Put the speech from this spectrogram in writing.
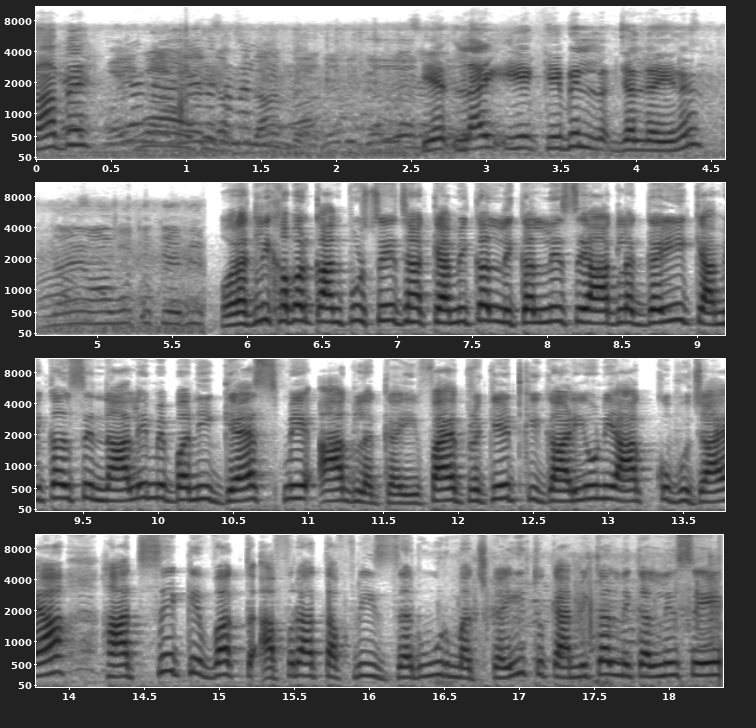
कहाँ पे? ये लाइट ये केबल जल रही है ना? और अगली खबर कानपुर से जहाँ केमिकल निकलने से आग लग गई। केमिकल से नाले में बनी गैस में आग लग गई। फायर ब्रिगेड की गाड़ियों ने आग को बुझाया। हादसे के वक्त अफरा तफरी ज़रूर मच गई। तो केमिकल निकलने से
